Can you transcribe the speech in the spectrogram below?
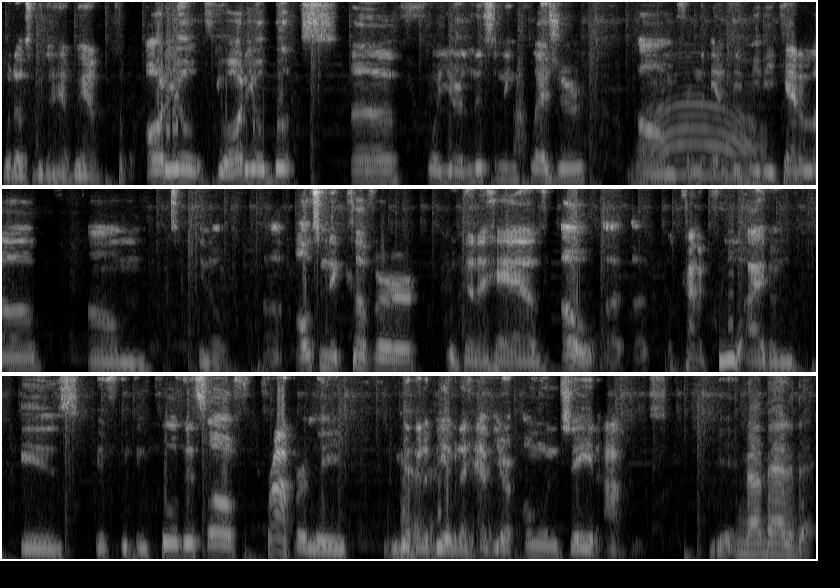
what else are we gonna have? We have a couple audio, a few audio books uh, for your listening pleasure. um, from the Media catalog. Um, you know, uh, alternate cover. We're gonna have oh, a, a, a kind of cool item is if we can pull this off properly, you're gonna be able to have your own Jade Obelisk. Yeah. Not mad at that.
